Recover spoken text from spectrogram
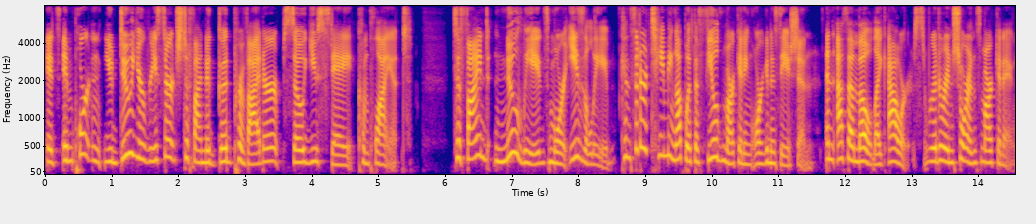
it's important you do your research to find a good provider so you stay compliant. To find new leads more easily, consider teaming up with a field marketing organization, an FMO like ours, Ritter Insurance Marketing.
